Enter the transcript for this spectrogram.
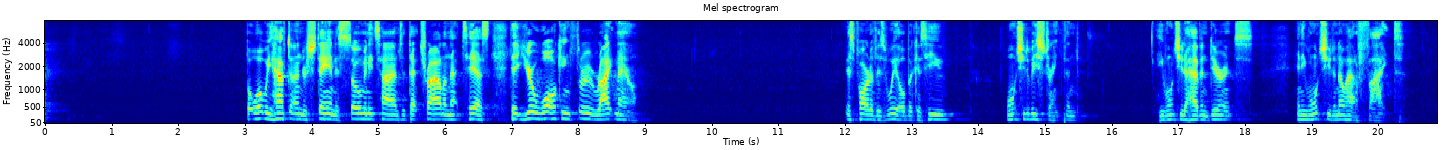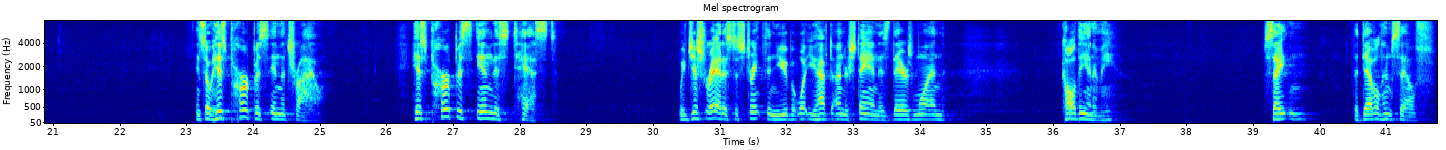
But what we have to understand is so many times that that trial and that test that you're walking through right now is part of His will because He wants you to be strengthened. He wants you to have endurance and He wants you to know how to fight. And so, His purpose in the trial, His purpose in this test, we've just read is to strengthen you, but what you have to understand is there's one called the enemy, Satan, the devil himself.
